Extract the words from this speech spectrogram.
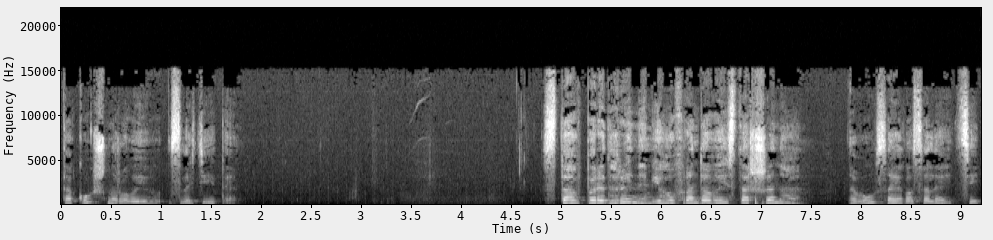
також норовив злетіти. Став перед Гринем його фронтовий старшина, вуса, як оселедці,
